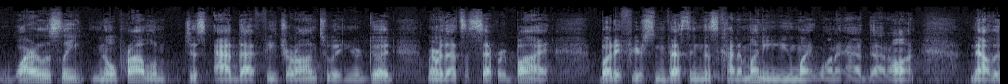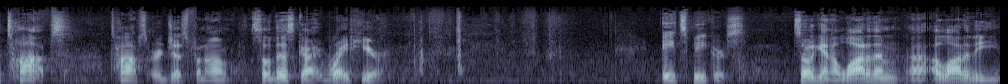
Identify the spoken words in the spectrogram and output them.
Wirelessly, no problem. Just add that feature onto it and you're good. Remember, that's a separate buy. But if you're investing this kind of money, you might want to add that on. Now, the tops, tops are just phenomenal. So, this guy right here, eight speakers. So again, a lot of them, uh, a lot of the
